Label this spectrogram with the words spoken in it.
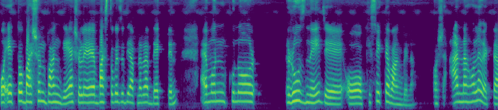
ও এত বাসন ভাঙে, আসলে বাস্তবে যদি আপনারা দেখতেন, এমন কোনো রুজ নেই যে ও কিছু একটা ভাঙবে না। আর না হলেও একটা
